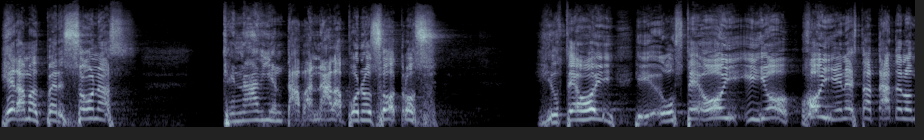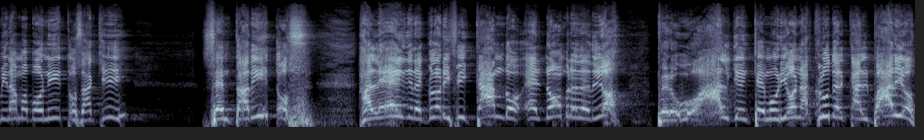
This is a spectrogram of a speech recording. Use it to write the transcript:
éramos personas que nadie daba nada por nosotros. Y usted hoy, y usted hoy y yo, hoy en esta tarde los miramos bonitos aquí, sentaditos, alegres, glorificando el nombre de Dios. Pero hubo alguien que murió en la cruz del Calvario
